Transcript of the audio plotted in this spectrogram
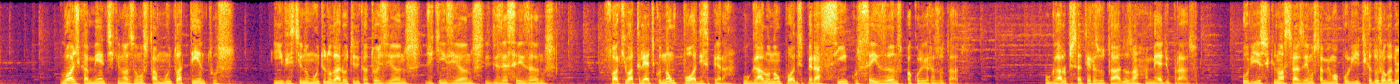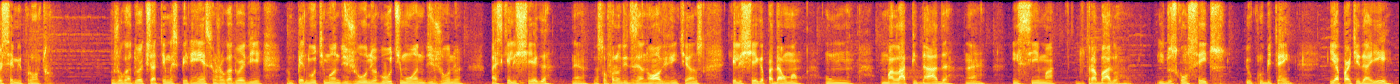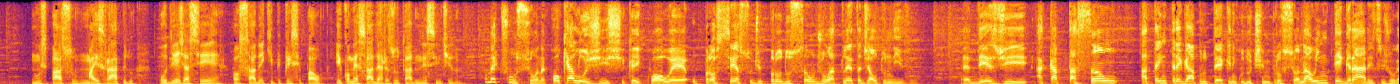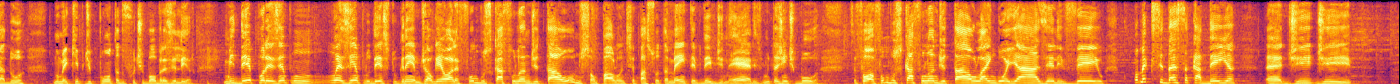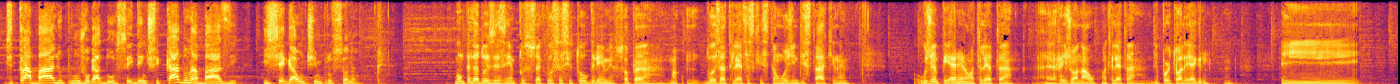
Logicamente que nós vamos estar muito atentos e investindo muito no garoto de 14 anos, de 15 anos, de 16 anos. Só que o Atlético não pode esperar. O Galo não pode esperar 5, 6 anos para colher resultados. O Galo precisa ter resultados a, médio prazo. Por isso que nós trazemos também uma política do jogador semi-pronto. O jogador que já tem uma experiência, um jogador de um penúltimo ano de júnior, último ano de júnior, mas que ele chega, né? Nós estamos falando de 19, 20 anos, que ele chega para dar uma, um, uma lapidada, né? Em cima do trabalho e dos conceitos que o clube tem e a partir daí, num espaço mais rápido, poder já ser alçado a equipe principal e começar a dar resultado nesse sentido. Como é que funciona? Qual que é a logística e qual é o processo de produção de um atleta de alto nível? É, desde a captação até entregar para o técnico do time profissional e integrar esse jogador numa equipe de ponta do futebol brasileiro. Me dê, por exemplo, um, um exemplo desse do Grêmio, de alguém, olha, fomos buscar fulano de tal, ou no São Paulo, onde você passou também, teve David Neres, muita gente boa. Você falou, ó, fomos buscar fulano de tal lá em Goiás, ele veio. Como é que se dá essa cadeia eh, de, de, de trabalho para um jogador ser identificado na base e chegar a um time profissional? Vamos pegar dois exemplos, já que você citou o Grêmio, só para dois atletas que estão hoje em destaque, né? O Jean-Pierre era um atleta eh, regional, um atleta de Porto Alegre, né? e,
